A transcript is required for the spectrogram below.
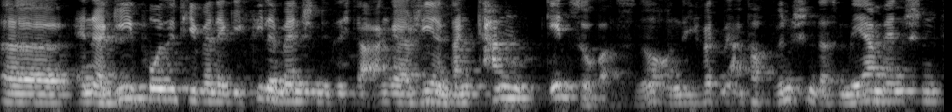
äh, Energie, positive Energie, viele Menschen, die sich da engagieren, dann kann, geht sowas. Ne? Und ich würde mir einfach wünschen, dass mehr Menschen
